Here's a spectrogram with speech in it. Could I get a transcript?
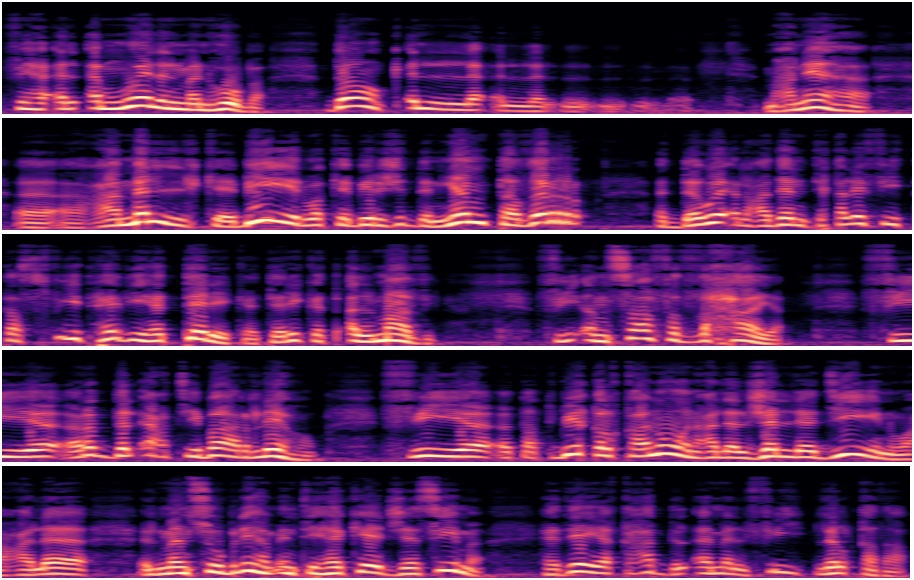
فيها الأموال المنهوبة. donc ال... ال... معناها آه، عمل كبير وكبير جدا ينتظر الدوائر العدالة الانتقالية في تصفية هذه التركة تركة الماضي. في إنصاف الضحايا في رد الاعتبار لهم في تطبيق القانون على الجلادين وعلى المنسوب لهم انتهاكات جسيمة. هذا يقعد الأمل فيه للقضاء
